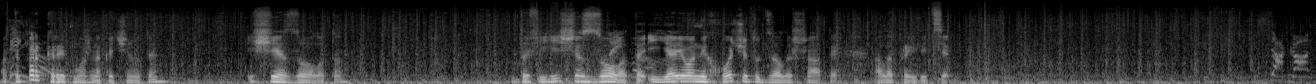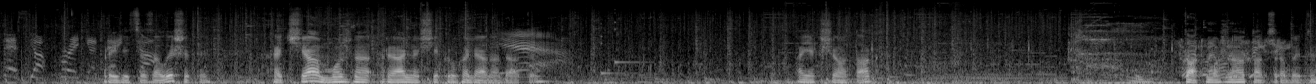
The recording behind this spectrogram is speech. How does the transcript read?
А тепер крит можна качнути. І ще золото. Дофігіща золота, і я його не хочу тут залишати, але прийдеться. Прийдеться залишити. Хоча можна реально ще кругаля надати. А якщо отак? Так, можна отак зробити.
